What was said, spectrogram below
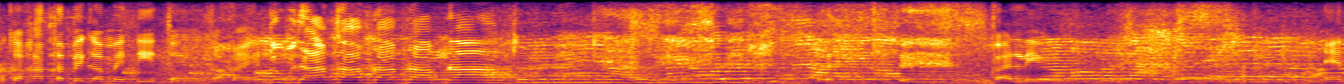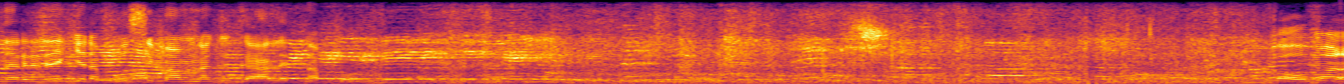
magkakatabi kami dito ng kakain. Baliw. Eh, narinig niyo na po si ma'am nagagalit na po. Bawal,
